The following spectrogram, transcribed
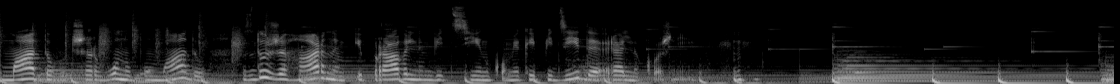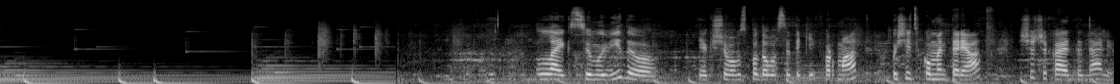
матову червону помаду з дуже гарним і правильним відцінком, який підійде реально кожній. Лайк цьому відео. Якщо вам сподобався такий формат, пишіть в коментарях, що чекаєте далі.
